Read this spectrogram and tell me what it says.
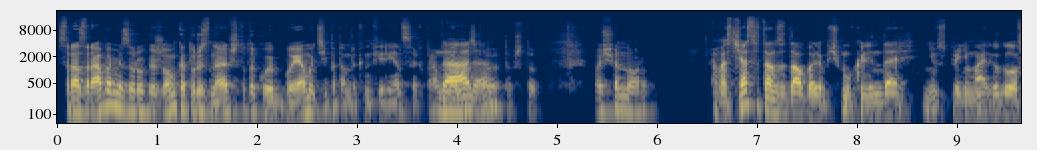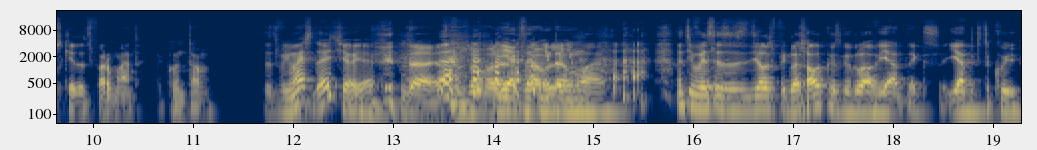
с разрабами за рубежом, которые знают, что такое БЭМ, и типа там на конференциях прям Да, прямо да. Так что вообще норм. А вас часто там задалбали, почему календарь не воспринимает гугловский этот формат? Как он там? Ты понимаешь, да, что я? Да, я Я, кстати, не понимаю. Ну, типа, если сделаешь приглашалку из Гугла в Яндекс, Яндекс такой,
